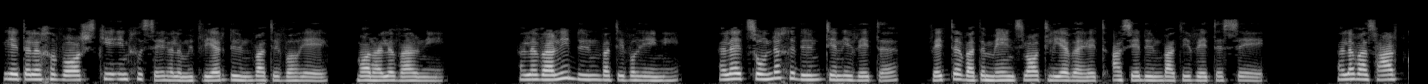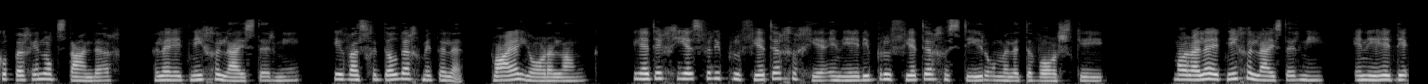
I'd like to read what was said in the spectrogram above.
hy het hulle gewaarskie en gesê hulle moet weer doen wat hy wil hee, maar hulle wou nie. Hulle wou nie doen wat hy wil hee nie. Hulle het sonde gedoen teen die wette, wette wat de mens laat leven het als je doen wat die wette sê. Hulle was hardkoppig en opstandig, hulle het niet geluister nie, hy was geduldig met hulle, baie jare lang. Hy het die geest vir die profete gegee en het die profete gestuur om hulle te waarskie. Maar hulle het niet geluister nie, en hy het die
